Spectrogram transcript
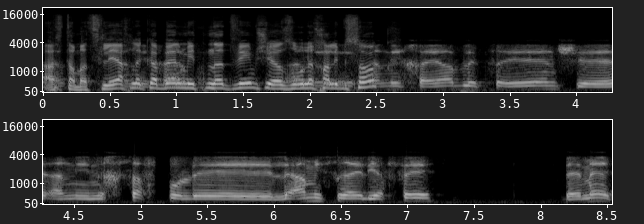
אז אתה מצליח לקבל מתנדבים שיעזרו לך למסוק? אני חייב לציין שאני נחשף פה לעם ישראל יפה. באמת,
